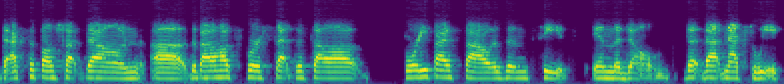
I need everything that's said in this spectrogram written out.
the XFL shut down, uh, the Battlehawks were set to sell out forty five thousand seats in the dome that that next week.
